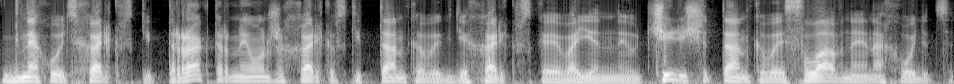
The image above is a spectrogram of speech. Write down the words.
Где находится Харьковский тракторный, он же Харьковский танковый, где Харьковское военное училище танковое славное находится,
